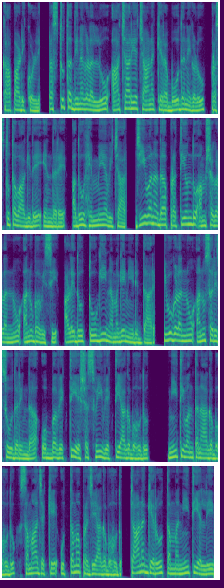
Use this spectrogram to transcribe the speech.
ಕಾಪಾಡಿಕೊಳ್ಳಿ. ಪ್ರಸ್ತುತ ದಿನಗಳಲ್ಲೂ ಆಚಾರ್ಯ ಚಾಣಕ್ಯರ ಬೋಧನೆಗಳು ಪ್ರಸ್ತುತವಾಗಿದೆ ಎಂದರೆ ಅದು ಹೆಮ್ಮೆಯ ವಿಚಾರ. ಜೀವನದ ಪ್ರತಿಯೊಂದು ಅಂಶಗಳನ್ನು ಅನುಭವಿಸಿ ಅಳೆದು ತೂಗಿ ನಮಗೆ ನೀಡಿದ್ದಾರೆ. ಇವುಗಳನ್ನು ಅನುಸರಿಸುವುದರಿಂದ ಒಬ್ಬ ವ್ಯಕ್ತಿ ಯಶಸ್ವಿ ವ್ಯಕ್ತಿಯಾಗಬಹುದು, ನೀತಿವಂತನಾಗಬಹುದು, ಸಮಾಜಕ್ಕೆ ಉತ್ತಮ ಪ್ರಜೆಯಾಗಬಹುದು. ಚಾಣಕ್ಯರು ತಮ್ಮ ನೀತಿಯಲ್ಲಿ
